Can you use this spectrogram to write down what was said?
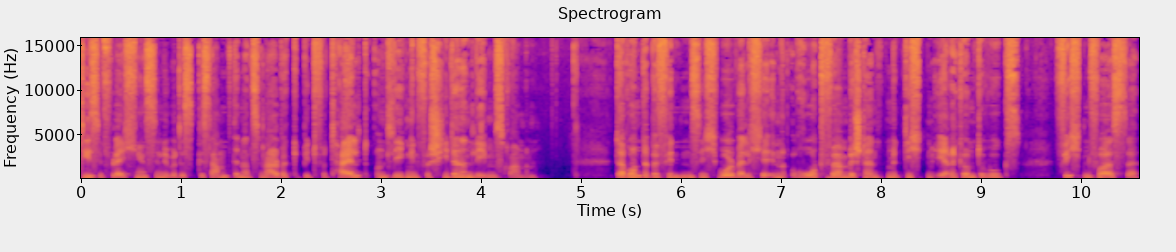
Diese Flächen sind über das gesamte Nationalparkgebiet verteilt und liegen in verschiedenen Lebensräumen. Darunter befinden sich wohl welche in Rotförmbeständen mit dichtem Erikunterwuchs, Fichtenforste,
